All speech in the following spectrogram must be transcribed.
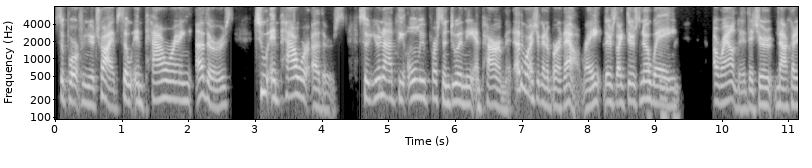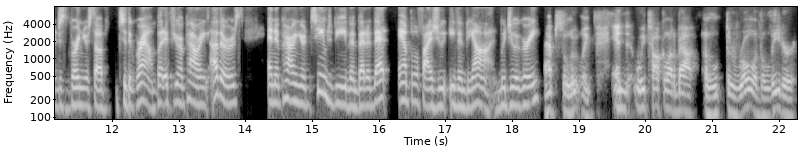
support from your tribe. So empowering others to empower others. So you're not the only person doing the empowerment. Otherwise, you're going to burn out, right? There's like, there's no way around it that you're not going to just burn yourself to the ground. But if you're empowering others and empowering your team to be even better, that amplifies you even beyond. Would you agree? Absolutely. And we talk a lot about uh, the role of a leader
